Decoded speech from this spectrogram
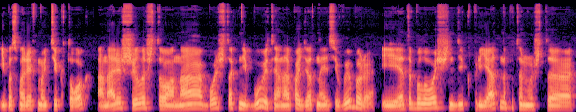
и посмотрев мой ТикТок, она решила, что она больше так не будет, и она пойдет на эти выборы. И это было очень дико приятно, потому что,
